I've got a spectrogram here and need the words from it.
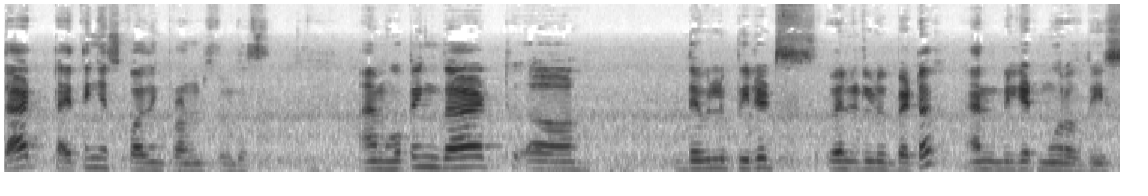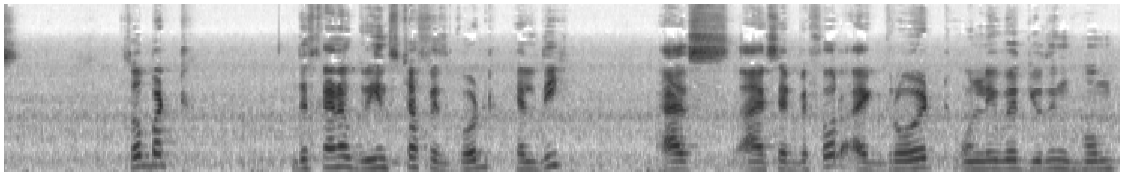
That i think is causing problems to this. I'm hoping that uh, there will be periods when it will be better and we'll get more of these. So but this kind of green stuff is good healthy. As i said before i grow it only with using home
